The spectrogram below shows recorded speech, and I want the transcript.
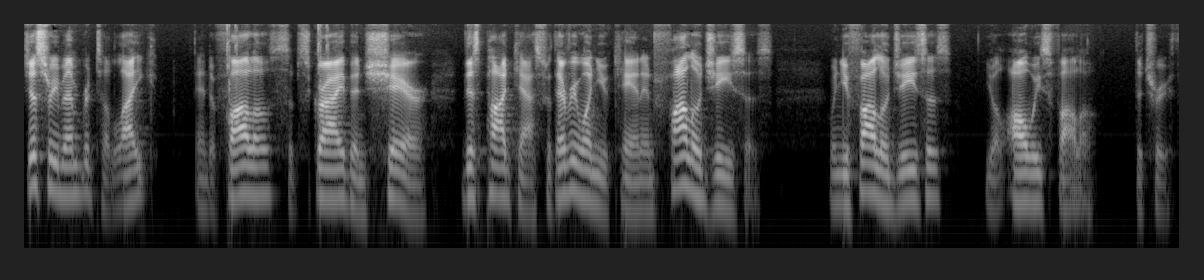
Just remember to like and to follow, subscribe, and share this podcast with everyone you can and follow Jesus. When you follow Jesus, you'll always follow the truth.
